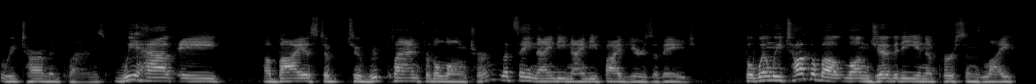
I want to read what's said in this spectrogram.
retirement plans, we have a a bias to, to plan for the long term, let's say 90, 95 years of age. But when we talk about longevity in a person's life,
